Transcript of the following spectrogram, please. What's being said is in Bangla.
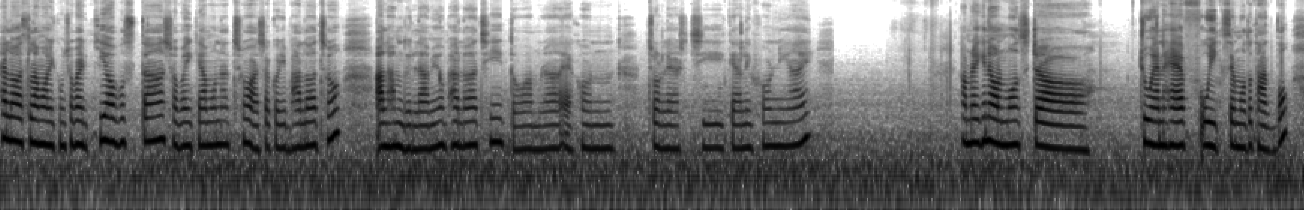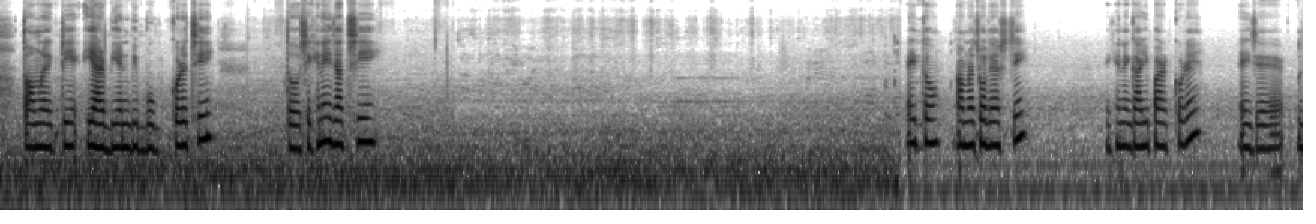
হ্যালো, আসসালামু আলাইকুম। সবাই কি অবস্থা? সবাই কেমন আছো? আশা করি ভালো আছো। আলহামদুলিল্লাহ, আমিও ভালো আছি। তো আমরা এখন চলে আসছি ক্যালিফোর্নিয়ায়। আমরা এখানে অলমোস্ট টু অ্যান্ড হাফ উইকসের মতো থাকব। তো আমরা একটি এয়ারবিএনবি বুক করেছি। তো সেখানেই যাচ্ছি। এই তো আমরা চলে আসছি। এখানে গাড়ি পার্ক করে এই যে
